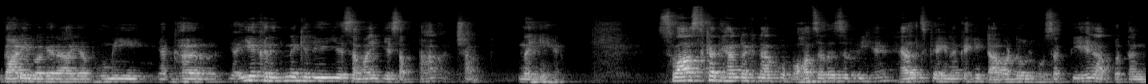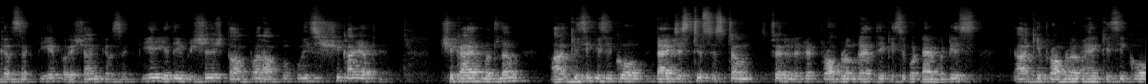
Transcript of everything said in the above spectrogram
गाड़ी वगैरह या भूमि या घर या ये खरीदने के लिए ये समय, ये सप्ताह अच्छा नहीं है। स्वास्थ्य का ध्यान रखना आपको बहुत ज़्यादा ज़रूरी है। हेल्थ कहीं ना कहीं डावाडोल हो सकती है आपको तंग कर सकती है परेशान कर सकती है। यदि विशेष तौर पर आपको कोई शिकायत है शिकायत मतलब आ, किसी किसी को डाइजेस्टिव सिस्टम से रिलेटेड प्रॉब्लम रहती है किसी को डायबिटीज़ की प्रॉब्लम है किसी को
